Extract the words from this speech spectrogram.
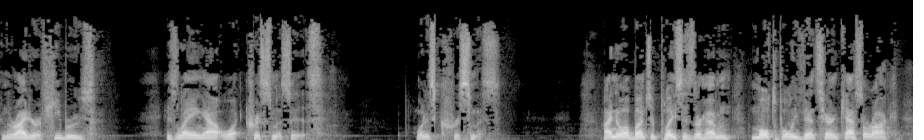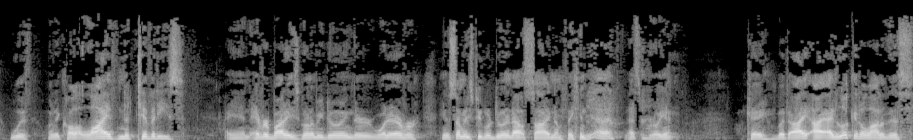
and the writer of Hebrews is laying out what Christmas is. What is Christmas? I know a bunch of places they're having multiple events here in Castle Rock with what do they call it live nativities and everybody's going to be doing their whatever. You know, some of these people are doing it outside and I'm thinking, yeah, that's brilliant. Okay. But I, I, I look at a lot of this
